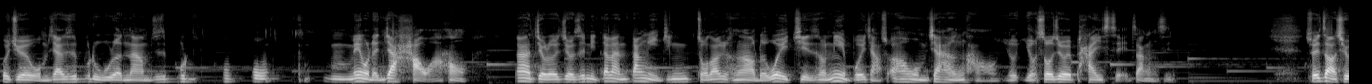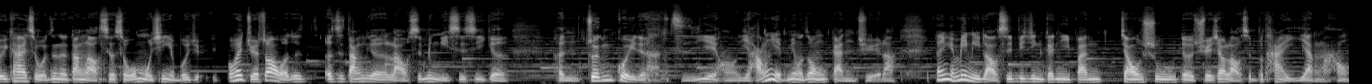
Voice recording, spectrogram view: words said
会觉得我们家就是不如人呐，我们就是不。不不，没有人家好啊吼。那久而久之，你当然，当你已经走到一个很好的位阶的时候，你也不会讲说啊，我们家很好。有有时候就会拍谁这样子。所以早期一开始我真的当老师的时候，我母亲也不会觉不会觉得说我这儿子当一个老师命理师是一个。很尊贵的职业哈，也好像也没有这种感觉啦。但因为命理老师毕竟跟一般教书的学校老师不太一样嘛哈，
